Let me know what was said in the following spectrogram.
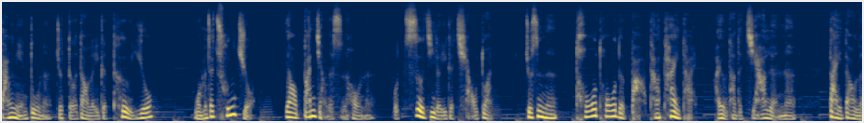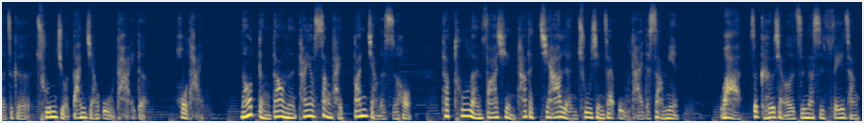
当年度呢就得到了一个特优。我们在春酒要颁奖的时候呢，我设计了一个桥段，就是呢，偷偷的把他太太还有他的家人呢带到了这个春酒颁奖舞台的后台，然后等到呢他要上台颁奖的时候，他突然发现他的家人出现在舞台的上面。哇，这可想而知，那是非常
